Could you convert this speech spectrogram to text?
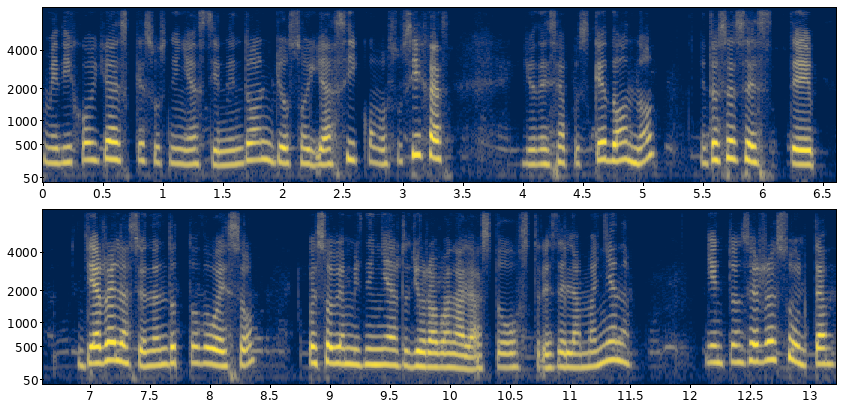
me dijo, ya es que sus niñas tienen don, yo soy así como sus hijas. Yo decía, pues qué don, ¿no? Entonces, este, ya relacionando todo eso, pues obvio mis niñas lloraban a las 2, 3 de la mañana. Y entonces resulta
